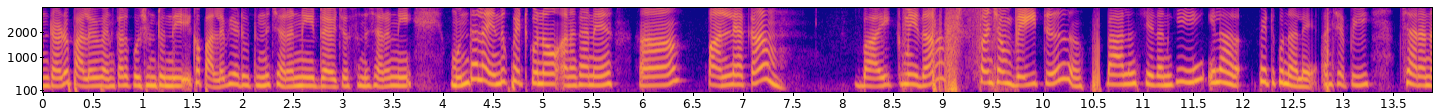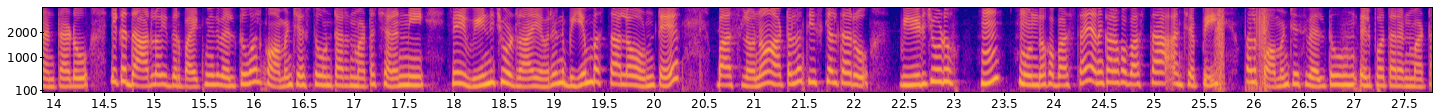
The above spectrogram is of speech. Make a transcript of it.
ఉంటాడు. పల్లవి వెనకాల కూర్చుంటుంది. ఇక పల్లవి అడుగుతుంది చరణ్ని డ్రైవ్ చేస్తున్న చరణ్ని ముందు అలా ఎందుకు పెట్టుకున్నావు? అనగానే పని లేక బైక్ మీద కొంచెం వెయిట్ బ్యాలెన్స్ చేయడానికి ఇలా పెట్టుకున్నాలే అని చెప్పి చరణ్ అంటాడు. ఇక దారిలో ఇద్దరు బైక్ మీద వెళ్తూ వాళ్ళు కామెంట్ చేస్తూ ఉంటారనమాట చరణ్ని రే వీడిని చూడరా? ఎవరైనా బియ్యం బస్తాలో ఉంటే బస్సులోనో ఆటోలో తీసుకెళ్తారు. వీడి చూడు. ముందు ఒక బస్తా వెనకాల ఒక బస్తా అని చెప్పి వాళ్ళు కామెంట్ చేసి వెళ్తూ వెళ్ళిపోతారనమాట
